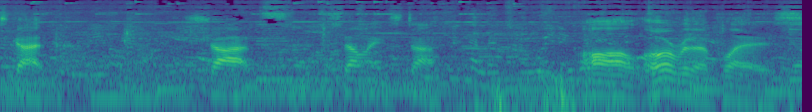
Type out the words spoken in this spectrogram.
She's got shots, selling stuff all over the place.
